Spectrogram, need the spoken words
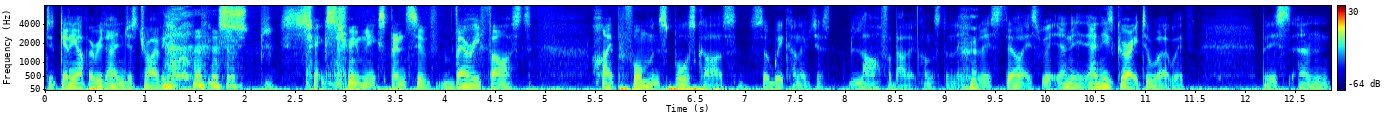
just getting up every day and just driving ex- extremely expensive, very fast high performance sports cars. So we kind of just laugh about it constantly. but it's still it's and it, and he's great to work with. But it's and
